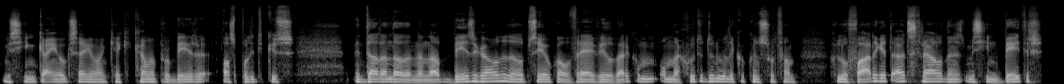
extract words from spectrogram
Misschien kan je ook zeggen van, kijk, ik ga me proberen als politicus dat en dat en dat bezighouden. Dat op zich ook wel vrij veel werk. Om, om dat goed te doen wil ik ook een soort van geloofwaardigheid uitstralen. Dan is het misschien beter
